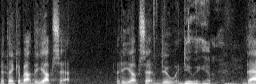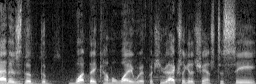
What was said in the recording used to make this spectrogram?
they think about the upset that he upset Dewey Do it, yep. that is the, the what they come away with. But you actually get a chance to see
